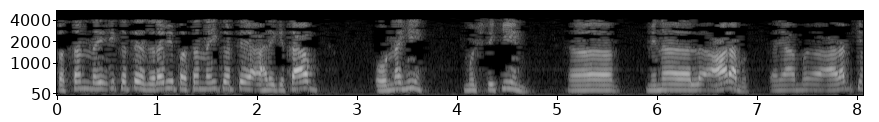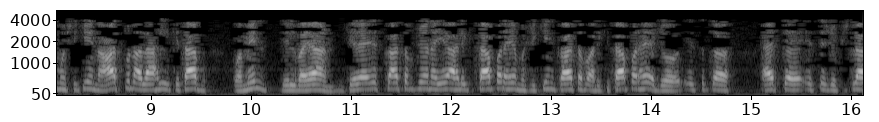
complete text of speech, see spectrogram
پسند نہیں کرتے، ذرا بھی پسند نہیں کرتے اہل کتاب اور نہیں مشرکین من العرب یعنی عرب کے مشرکین، عاطف علی اهل الكتاب ومن للبيان. کہ اس کا جو ہے نا، یہ اہل کتاب پر ہے، مشرکین کا عاطف اہل کتاب پر ہے، جو اس کا آیت کا اس سے جو پچھلا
